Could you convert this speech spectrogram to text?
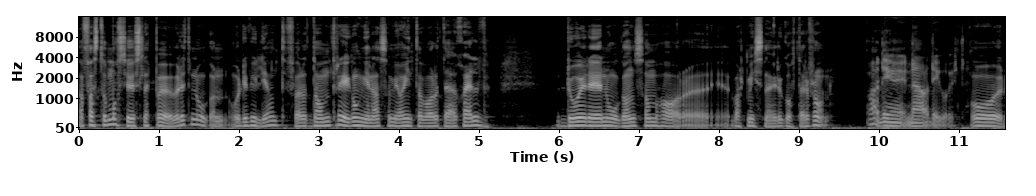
Ja fast då måste jag ju släppa över det till någon och det vill jag inte för att de tre gångerna som jag inte har varit där själv då är det någon som har eh, varit missnöjd och gått därifrån. Ja, det, nej, det går inte. Och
